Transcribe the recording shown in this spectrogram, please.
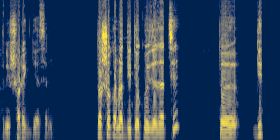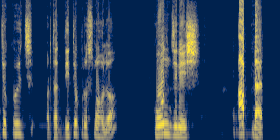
তিনি সঠিক দিয়েছেন। দর্শক আমরা দ্বিতীয় কুইজে যাচ্ছি। তো দ্বিতীয় কুইজ অর্থাৎ দ্বিতীয় প্রশ্ন হলো কোন জিনিস আপনার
